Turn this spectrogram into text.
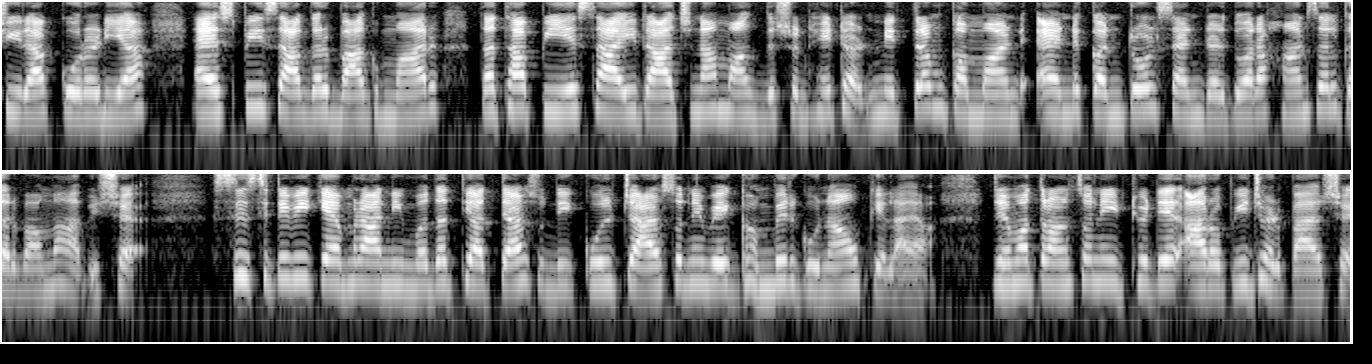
ચિરાગ કોરડિયા એસપી સાગર બાગમાર તથા પીએસઆઈ રાજના માર્ગદર્શન હેઠળ Netram command and control centre દ્વારા હાંસલ કરવામાં આવી છે. સીસીટીવી કેમેરાની મદદથી અત્યાર સુધી કુલ ચારસો બે ગંભીર ગુનાઓ ઉકેલાયા જેમાં ત્રણસો આરોપી ઝડપાયા છે.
